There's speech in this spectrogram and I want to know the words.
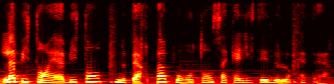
l'habitant et habitante ne perd pas pour autant sa qualité de locataire.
